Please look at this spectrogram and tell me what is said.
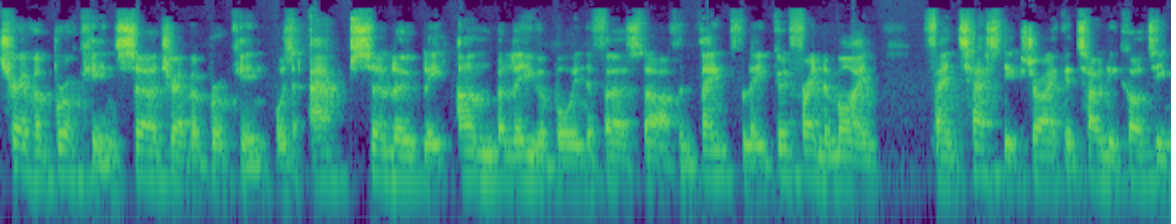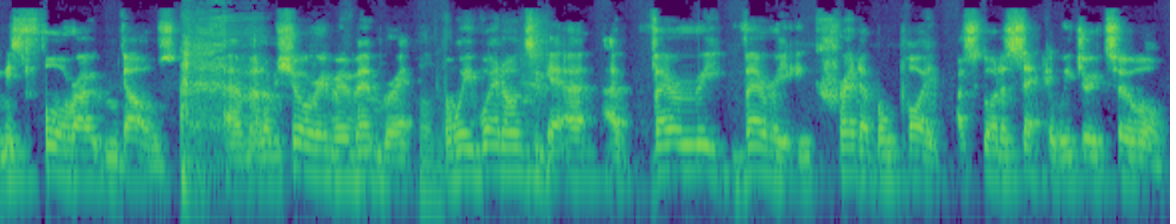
Trevor Brooking, Sir Trevor Brooking, was absolutely unbelievable in the first half, and thankfully, good friend of mine fantastic striker Tony Cottee missed four open goals, um, and I'm sure he'll remember it. But we went on to get a, a, very, very incredible point. I scored a second. We drew two all,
